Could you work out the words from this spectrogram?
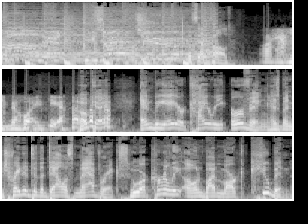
around and desert you. What's that called? I have no idea. Okay. NBAer Kyrie Irving has been traded to the Dallas Mavericks, who are currently owned by Mark Cuban.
